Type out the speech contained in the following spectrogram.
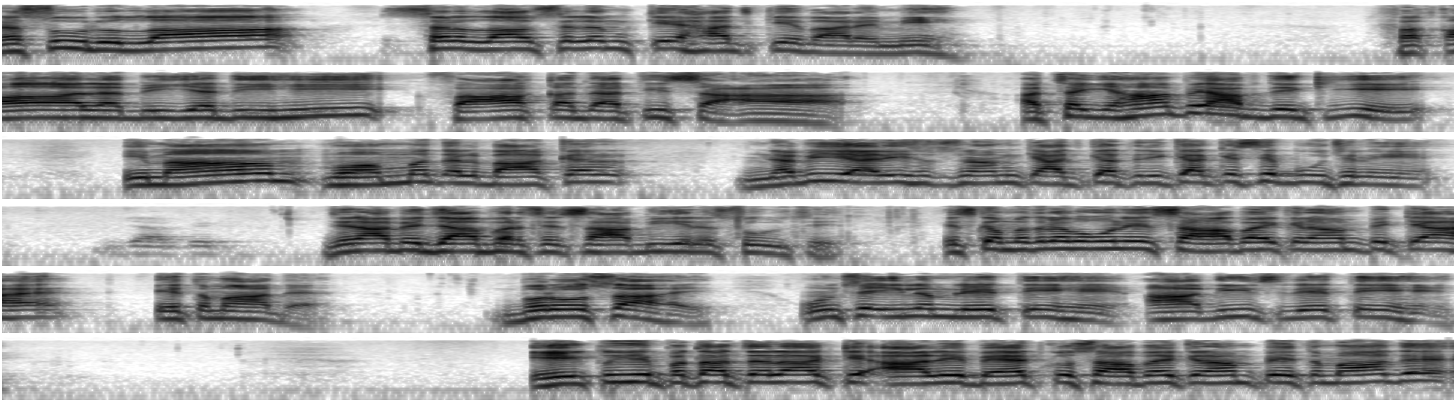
رسول اللہ صلی اللہ علیہ وسلم کے حج کے بارے میں۔ فقال ابی ہی فاقد اچھا یہاں پہ آپ دیکھیے، امام محمد الباکر نبی علیہ السلام کے حج کا طریقہ کیسے پوچھ رہے ہیں؟ جناب جابر سے، صحابی رسول سے۔ اس کا مطلب انہیں صحابہ کرام پہ کیا ہے؟ اعتماد ہے، بھروسہ ہے۔ ان سے علم لیتے ہیں، احادیث لیتے ہیں۔ ایک تو یہ پتا چلا کہ آل بیت کو صحابہ کرام پہ اعتماد ہے۔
